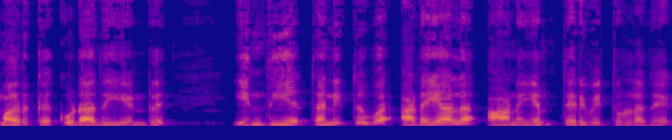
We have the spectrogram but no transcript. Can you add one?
மறுக்கக்கூடாது என்று இந்திய தனித்துவ அடையாள ஆணையம் தெரிவித்துள்ளது.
